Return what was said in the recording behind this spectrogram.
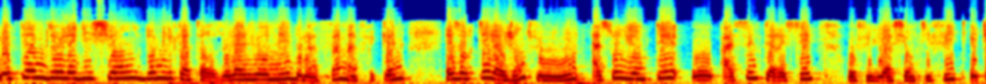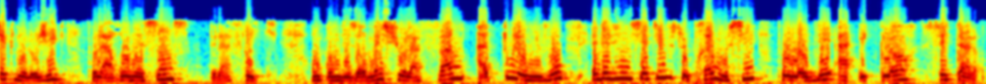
Le thème de l'édition 2014 de la journée de la femme africaine exhortait la gente féminine à s'orienter ou à s'intéresser aux filières scientifiques et technologiques pour la renaissance de l'Afrique. On compte désormais sur la femme à tous les niveaux et des initiatives se prennent aussi pour l'aider à éclore ses talents.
